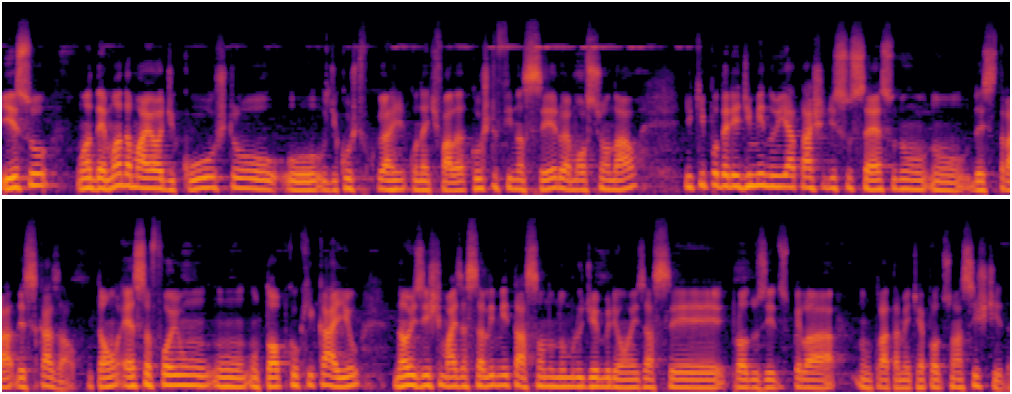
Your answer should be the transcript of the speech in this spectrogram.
Isso uma demanda maior de custo, o, de custo, quando a gente fala custo financeiro, emocional, e que poderia diminuir a taxa de sucesso no, no, desse, desse casal. Então, essa foi um, um, um, tópico que caiu. Não existe mais essa limitação no número de embriões a ser produzidos pela um tratamento de reprodução assistida.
